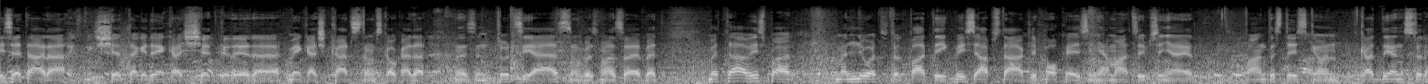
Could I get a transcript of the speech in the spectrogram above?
iziet ārā. Šeit tagad vienkārši šķiet, ka ir vienkārši karstums kaut kādā, nezinu, Turcijā esmu bez mazvai, bet, bet tā vispār man ļoti patīk. Visi apstākļi, hokeja ziņā, mācību ziņā ir fantastiski. Un katru dienu es tur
